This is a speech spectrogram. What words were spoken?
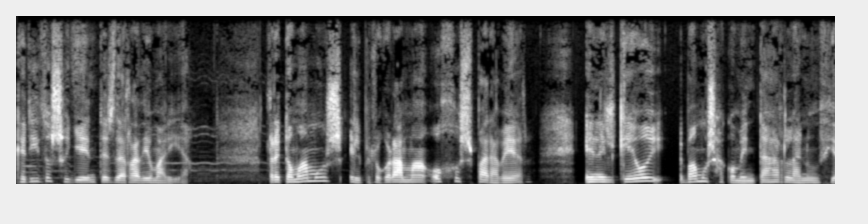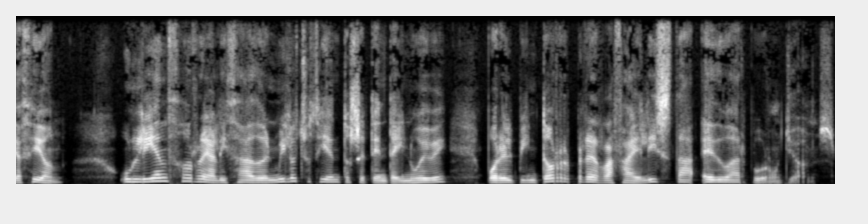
Queridos oyentes de Radio María. Retomamos el programa Ojos para Ver, en el que hoy vamos a comentar la Anunciación, un lienzo realizado en 1879 por el pintor prerrafaelista Edward Burne-Jones.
